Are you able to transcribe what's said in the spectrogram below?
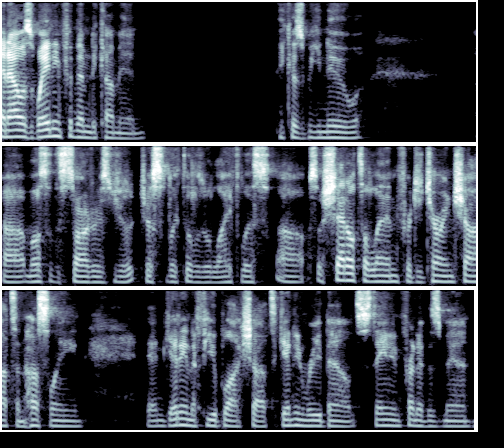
and I was waiting for them to come in because we knew uh, most of the starters ju- just looked a little lifeless. Uh, so shout out to Len for deterring shots and hustling and getting a few block shots, getting rebounds, staying in front of his man.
